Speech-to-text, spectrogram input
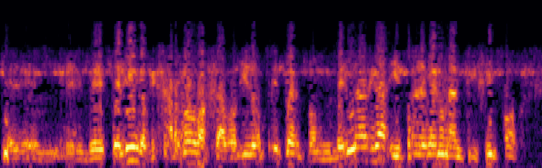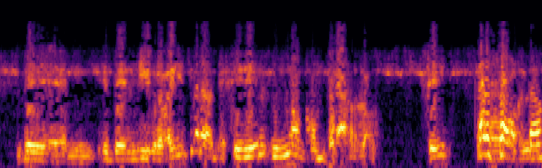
de, este libro que es arroba saborido Piper con B larga y puede ver un anticipo de, del libro ahí para decidir no comprarlo. ¿Sí? Perfecto,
